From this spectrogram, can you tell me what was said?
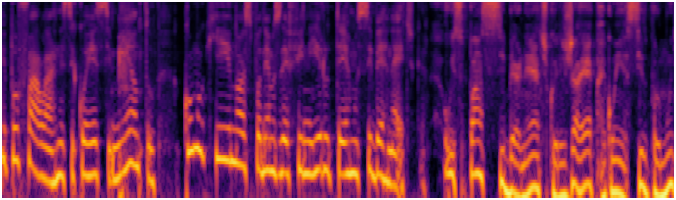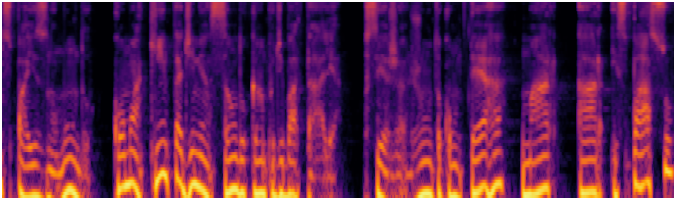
E por falar nesse conhecimento, como que nós podemos definir o termo cibernética? O espaço cibernético ele já é reconhecido por muitos países no mundo como a quinta dimensão do campo de batalha, ou seja, junto com terra, mar ar, espaço,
